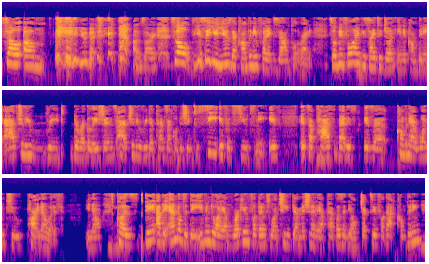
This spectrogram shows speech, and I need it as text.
so um you guys I'm sorry. So you say you use the company for an example, right? So before I Hmm. decide to join any company, I actually read the regulations, I actually read the terms and conditions to see if it suits me, if it's a hmm. path that is is a company I want to partner with. You know, hmm. because they at the end of the day, even though I am working for them to achieve their mission and their purpose and their objective for that company, hmm.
